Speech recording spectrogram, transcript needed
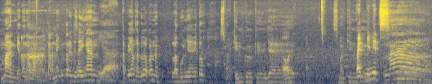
Aman gitu nah. Aman. karena itu ada saingan. Iya. tapi yang kedua apa nah? Lagunya itu semakin ku kejar Oh, semakin five minutes. nah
